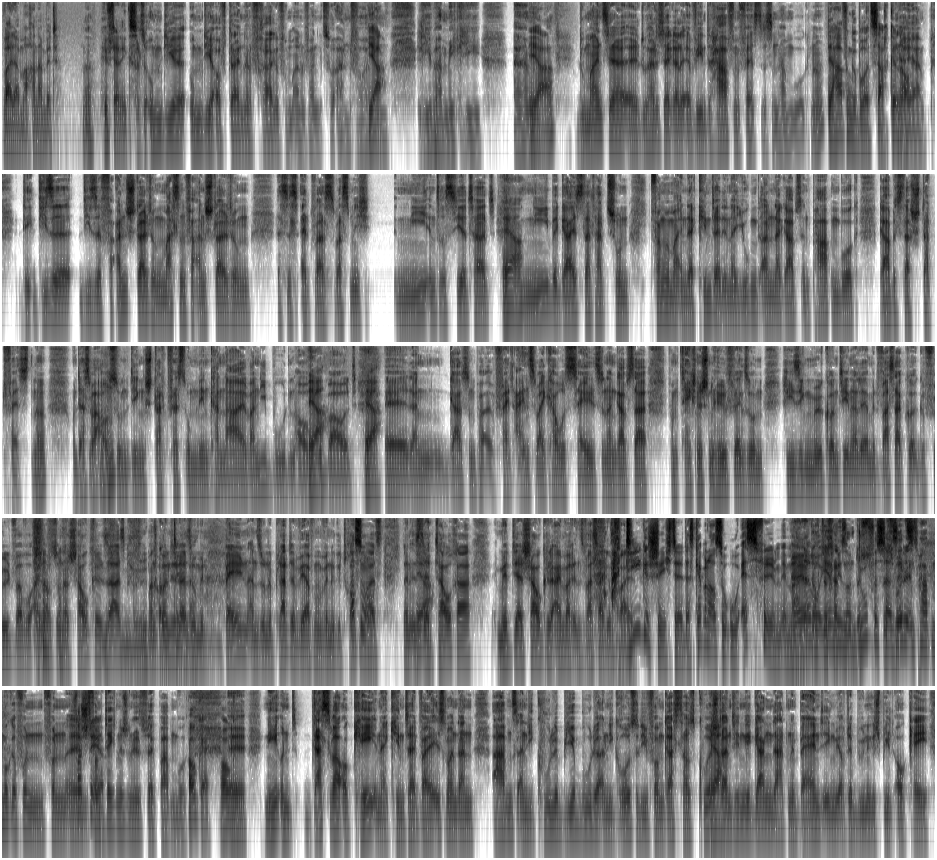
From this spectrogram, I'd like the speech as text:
weitermachen damit. Ne? Hilft ja nichts. Also um dir, um dir auf deine Frage vom Anfang zu antworten, Ja. lieber Micky, ähm, Ja, du meinst ja, äh, du hattest ja gerade erwähnt, Hafenfest ist in Hamburg, ne? der Hafengeburtstag, genau. Ja, ja. Die, diese, diese Veranstaltungen, Massenveranstaltungen, das ist etwas, was mich nie interessiert hat, Ja. nie begeistert hat. Schon, fangen wir mal in der Kindheit, in der Jugend an, da gab es in Papenburg, gab es das Stadtfest, ne? Und das war auch Mhm. so ein Ding, Stadtfest um den Kanal, waren die Buden aufgebaut. Ja. Äh, dann gab es ein paar, vielleicht ein, zwei Karussells und dann gab es da vom technischen Hilfswerk so einen riesigen Müllcontainer, der mit Wasser gefüllt war, wo einer auf so einer Schaukel saß. Man konnte da so mit Bällen an so eine Platte werfen und wenn du getroffen so. hast, dann ist Ja. der Taucher mit der Schaukel einfach ins Wasser Ach, gefallen. die Geschichte, das kennt man aus so US-Filmen immer, ja, ja, ne? doch, wo das, irgendwie hat, so ein das, Doofes das da wurde in. Papenburg erfunden, von, äh, vom Technischen Hilfswerk Papenburg. Okay, okay. Äh, nee, und das war okay in der Kindheit, weil da ist man dann abends an die coole Bierbude, an die große, die vom Gasthaus Kurstand hingegangen, da hat eine Band irgendwie auf der Bühne gespielt, okay.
